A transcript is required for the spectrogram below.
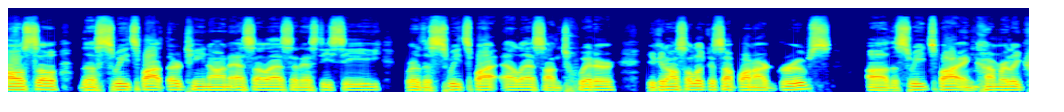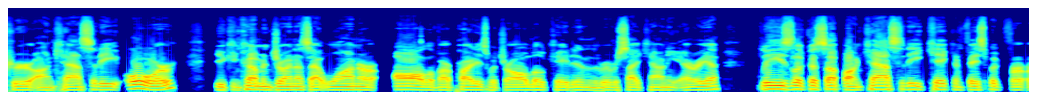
Also, the Sweet Spot 13 on SLS and SDC. We're the Sweet Spot LS on Twitter. You can also look us up on our groups, uh, the Sweet Spot and Come Early Crew on Kasidie, or you can come and join us at one or all of our parties, which are all located in the Riverside County area. Please look us up on Kasidie, Kick, and Facebook for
